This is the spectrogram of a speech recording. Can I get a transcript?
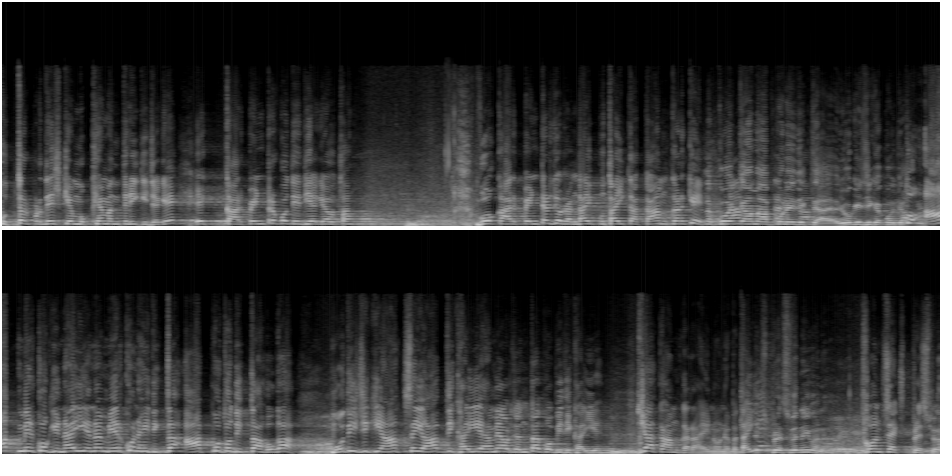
उत्तर प्रदेश के मुख्यमंत्री की जगह एक कारपेंटर को दे दिया गया होता। वो कारपेंटर जो रंगाई पुताई का काम करके तो कोई काम आपको नहीं दिखता है योगी जी का कोई काम तो आप मेरे को गिनाइए ना मेरे को नहीं दिखता आपको तो दिखता होगा। मोदी जी की आँख से ही आप दिखाइए हमें और जनता को भी दिखाइए। क्या काम करा है इन्होंने बताइए। एक्सप्रेस वे नहीं बना? कौन सा एक्सप्रेस वे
